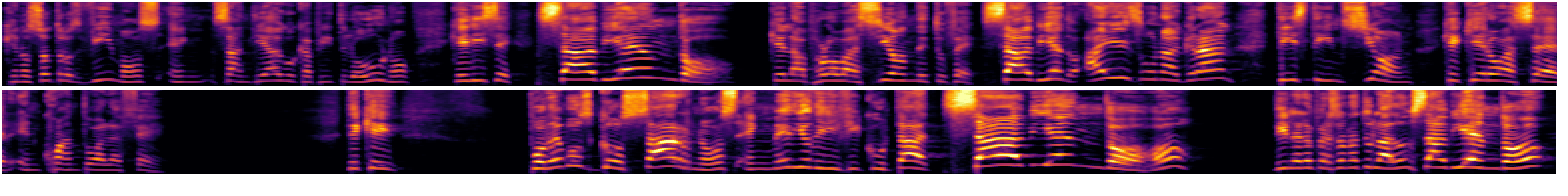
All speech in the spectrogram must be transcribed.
que nosotros vimos en Santiago capítulo 1 que dice, sabiendo que la aprobación de tu fe, sabiendo, ahí es una gran distinción que quiero hacer en cuanto a la fe. De que podemos gozarnos en medio de dificultad, sabiendo, dile a la persona a tu lado, sabiendo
